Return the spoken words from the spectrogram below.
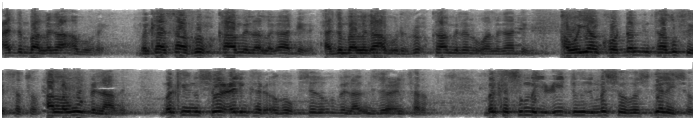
cadan baa lagaa abuuray. Markaasaa ruux kaamila lagaa dhigay. Cadan baa lagaa abuuray ruux kaamilana waa lagaa dhigay. Xawayaankao dhan intaad u fiirsato alla wuu bilaabay. Marka inuu soo celin karo ogow siduu u bilaabay inuu soo celin karo. Marka suma yuciiduhdu ma soo hoosgelayso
